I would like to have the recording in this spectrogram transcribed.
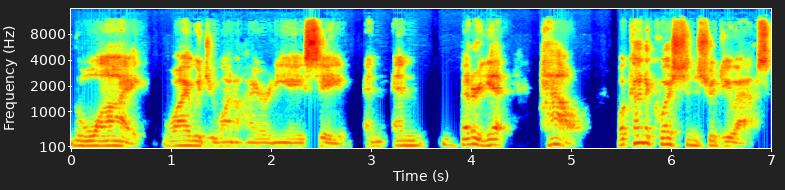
the why. Why would you want to hire an EAC? And, and better yet, how? What kind of questions should you ask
